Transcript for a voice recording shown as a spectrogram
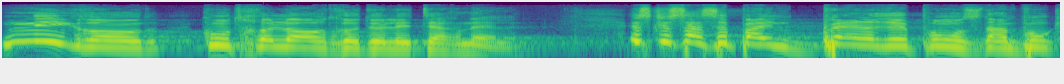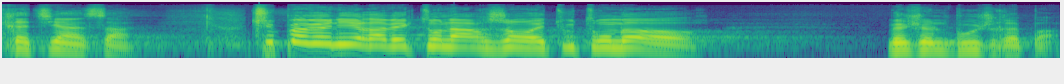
ni grande, contre l'ordre de l'Éternel. Est-ce que ça, n'est pas une belle réponse d'un bon chrétien, ça? Tu peux venir avec ton argent et tout ton or, mais je ne bougerai pas.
